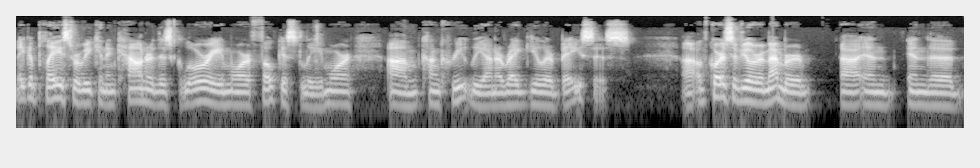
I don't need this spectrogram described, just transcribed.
make a place where we can encounter this glory more focusedly, more um, concretely on a regular basis. Uh, of course, if you'll remember, uh, in in the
